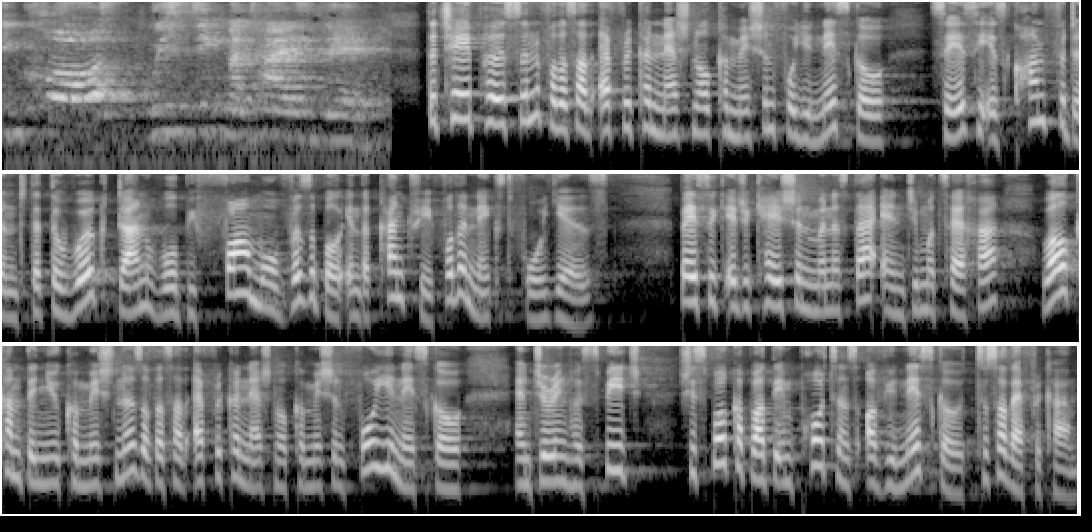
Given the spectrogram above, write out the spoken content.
because we stigmatize them. The chairperson for the South African National Commission for UNESCO says he is confident that the work done will be far more visible in the country for the next four years. Basic Education Minister Angie Motshekga welcomed the new commissioners of the South African National Commission for UNESCO and during her speech, she spoke about the importance of UNESCO to South Africa.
